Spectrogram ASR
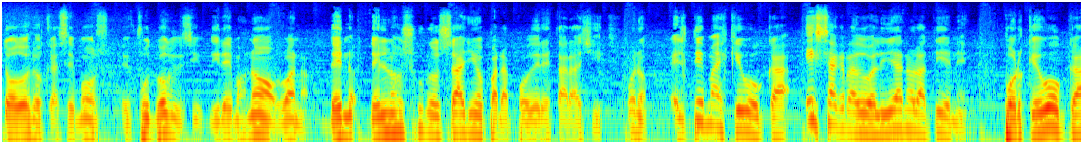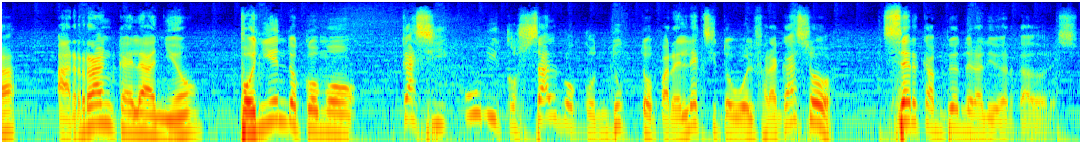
todos los que hacemos eh, fútbol diremos, no, bueno, denos unos años para poder estar allí. Bueno, el tema es que Boca esa gradualidad no la tiene, porque Boca arranca el año poniendo como casi único salvoconducto para el éxito o el fracaso ser campeón de la Libertadores.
